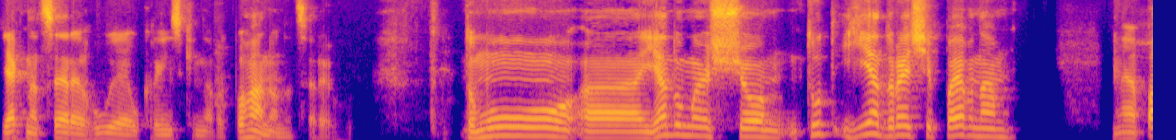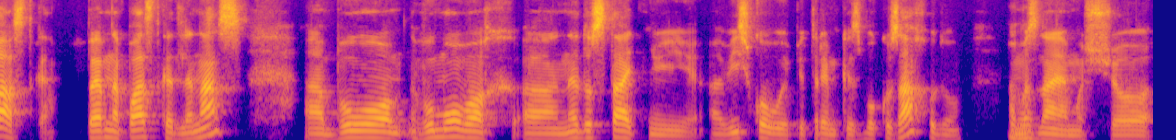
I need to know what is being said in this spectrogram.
Як на це реагує український народ? Погано на це реагує. Тому е, я думаю, що тут є, до речі, певна е, пастка. Певна пастка для нас, бо в умовах е, недостатньої е, військової підтримки з боку заходу, а ми знаємо, що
